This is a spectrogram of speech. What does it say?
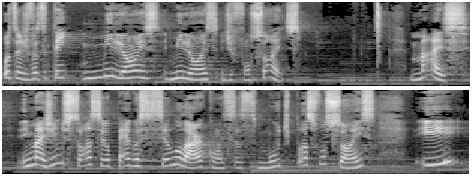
Ou seja, você tem milhões e milhões de funções. Mas, imagine só se eu pego esse celular com essas múltiplas funções e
